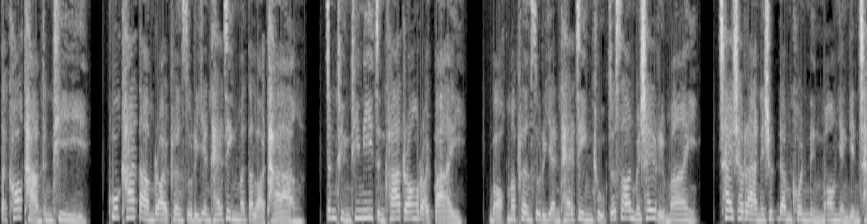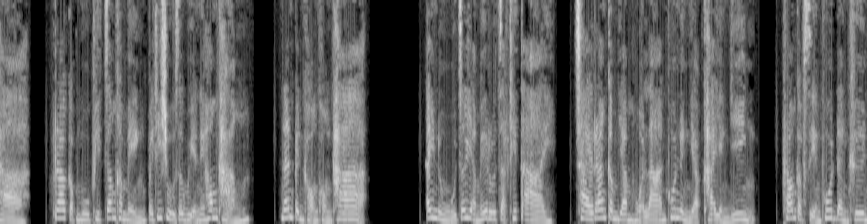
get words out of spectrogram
แต่ข้อถามทันที พวกข้าตามรอยเพลิงสุริยันแท้จริงมาตลอดทาง จนถึงที่นี่จึงคลาดร่องรอยไป บอกมาเพลิงสุริยันแท้จริงถูกเจ้าซ่อนไว้ใช่หรือไม่ ชายชราในชุดดำคนหนึ่งมองอย่างเย็นชา ราวกับงูพิษจ้องเขม็งไปที่ชูเสวียนในห้องขัง นั่นเป็นของของข้า ไอ้หนูเจ้าอย่าไม่รู้จักที่ตาย ชายร่างกำยำหัวล้านผู้หนึ่งหยาบคายอย่างยิ่ง พร้อมกับเสียงพูดดังขึ้น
